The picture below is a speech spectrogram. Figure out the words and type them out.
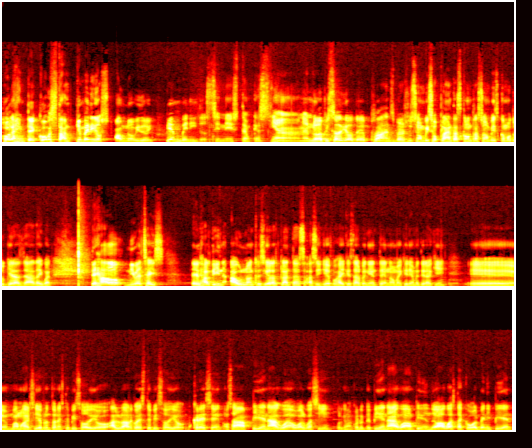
Hola gente, ¿cómo están? Bienvenidos a un nuevo video y bienvenidos en esta ocasión a un nuevo episodio de Plants vs Zombies o Plantas contra Zombies, como tú quieras, ya da igual. Tejado nivel 6. El jardín aún no han crecido las plantas, así que pues hay que estar pendiente, no me quería meter aquí. Eh, vamos a ver si de pronto en este episodio, a lo largo de este episodio, crecen, o sea, piden agua o algo así, porque me acuerdo que piden agua, van pidiendo agua hasta que vuelven y piden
